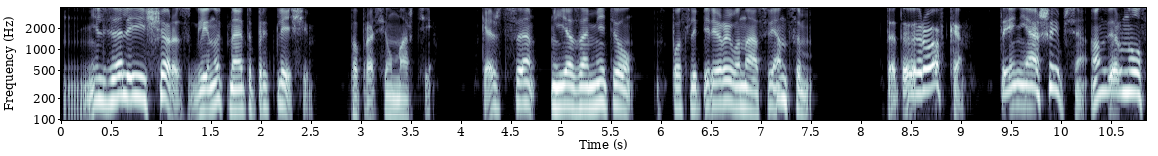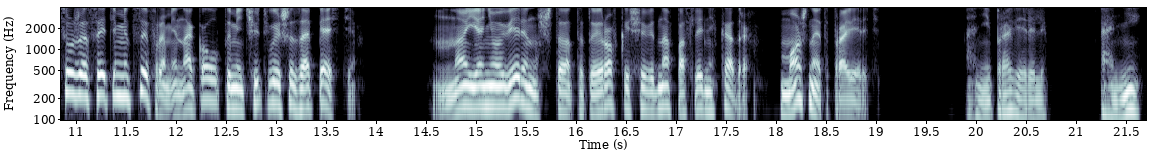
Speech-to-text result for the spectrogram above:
«Нельзя ли еще раз взглянуть на это предплечье?» — попросил Марти. «Кажется, я заметил после перерыва на Освенцим...» «Татуировка. Ты не ошибся. Он вернулся уже с этими цифрами, наколотыми чуть выше запястья. Но я не уверен, что татуировка еще видна в последних кадрах. Можно это проверить?» Они проверили. Они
